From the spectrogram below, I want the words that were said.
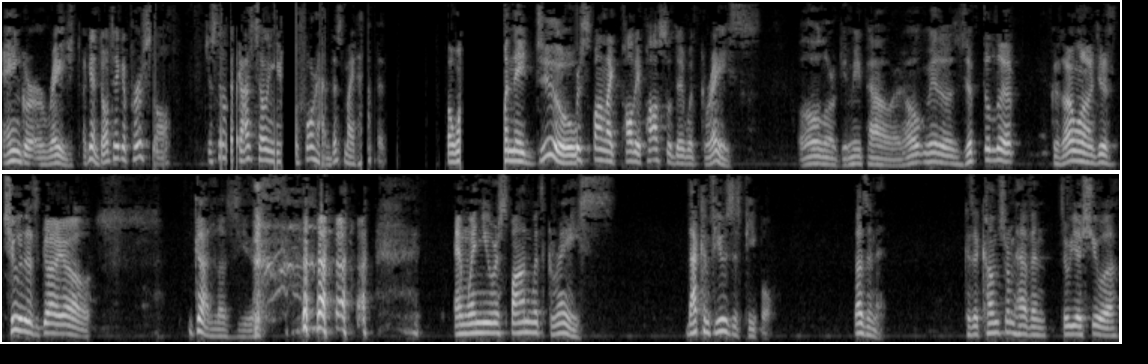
anger or rage. Again, don't take it personal. Just know that God's telling you beforehand, this might happen. But when, when they do respond like Paul the Apostle did with grace, Oh Lord, give me power. Help me to zip the lip because I want to just chew this guy out. God loves you. and when you respond with grace, that confuses people, doesn't it? Because it comes from heaven through Yeshua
